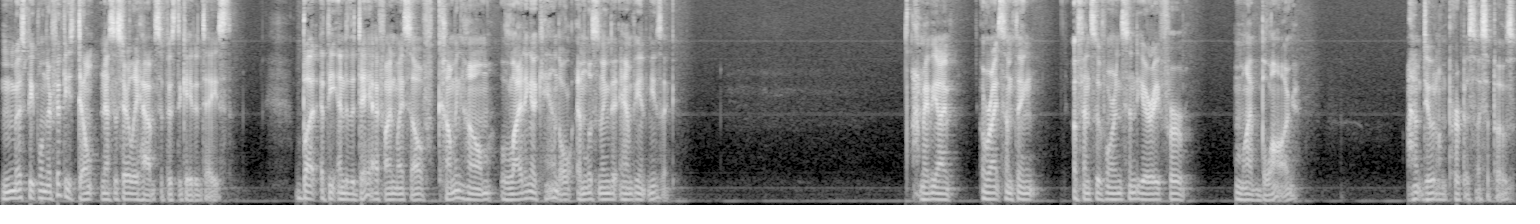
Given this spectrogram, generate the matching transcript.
most people in their 50s don't necessarily have sophisticated taste. But at the end of the day, I find myself coming home, lighting a candle, and listening to ambient music. Maybe I write something offensive or incendiary for my blog. I don't do it on purpose, I suppose.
